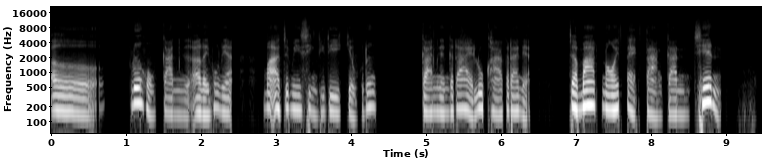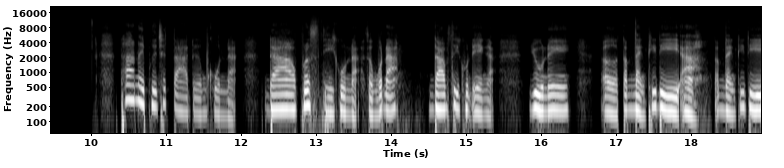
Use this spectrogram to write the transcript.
เออเรื่องของการเงินอะไรพวกเนี้ยมันอาจจะมีสิ่งดีๆเกี่ยวกับเรื่องการเงินก็ได้ ลูกค้าก็ได้เนี่ย จะมากน้อยแตกต่างกัน เช่น ถ้าในพื้นชะตาเดิมคุณน่ะ ดาวพฤหัสบดีคุณน่ะ สมมตินะดาวพฤหัสบดีคุณเองอะอยู่ในเอ่อตำแหน่งที่ดีอะตำแหน่งที่ดี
